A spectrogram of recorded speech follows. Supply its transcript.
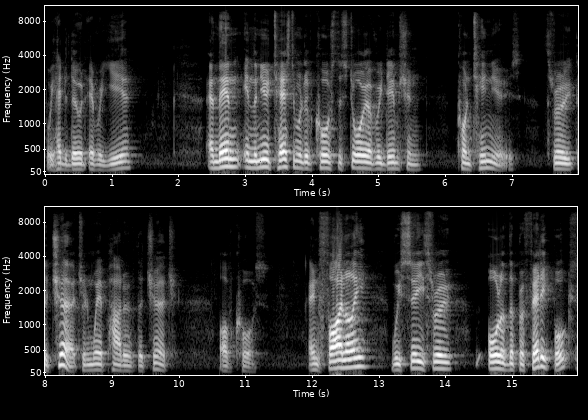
We had to do it every year. And then in the New Testament, of course, the story of redemption continues through the church, and we're part of the church, of course. And finally, we see through all of the prophetic books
